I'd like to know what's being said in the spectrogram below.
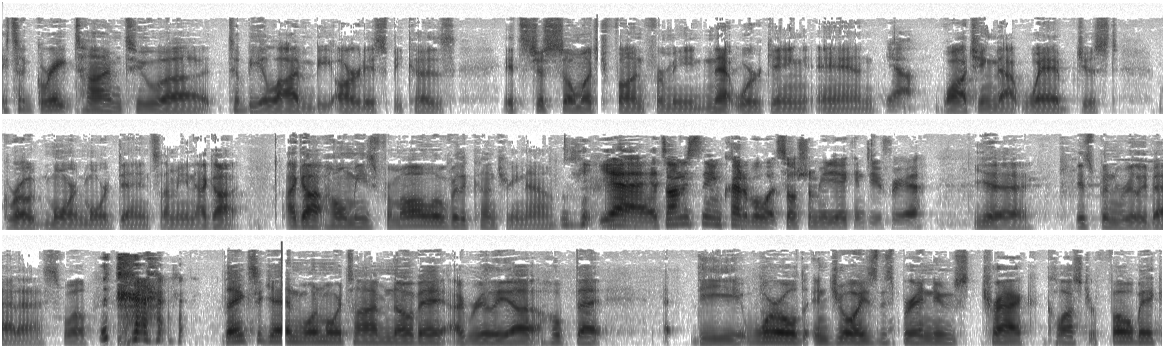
it's a great time to uh to be alive and be artists because it's just so much fun for me networking and yeah. watching that web just grow more and more dense. I mean, I got I got homies from all over the country now. Yeah, it's honestly incredible what social media can do for you. Yeah, it's been really badass. Well, thanks again one more time, Nové. I really uh, hope that the world enjoys this brand new track, Claustrophobic,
